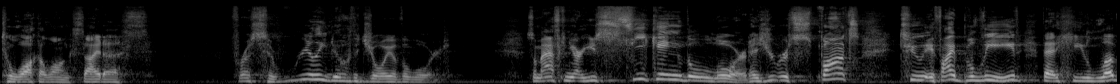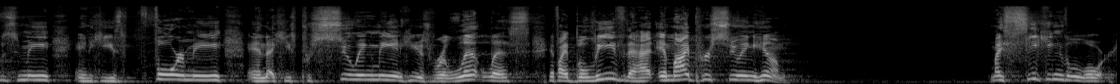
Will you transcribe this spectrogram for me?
to walk alongside us for us to really know the joy of the Lord. So I'm asking you, are you seeking the Lord? As your response to if I believe that He loves me and He's for me and that He's pursuing me and He is relentless, if I believe that, am I pursuing Him? Am I seeking the Lord?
